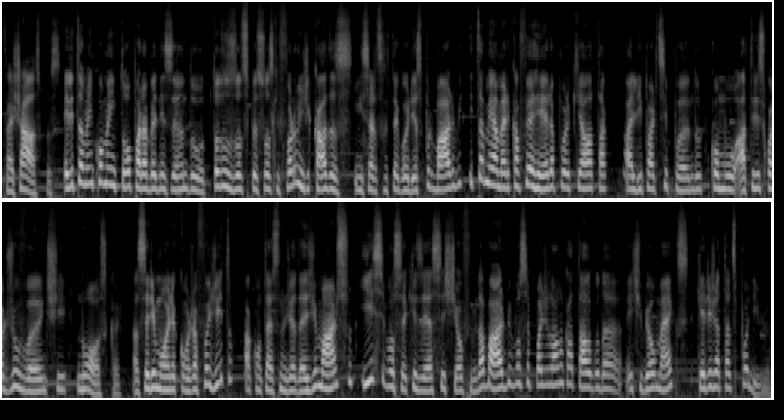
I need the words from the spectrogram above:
Fecha aspas. Ele também comentou parabenizando todas as outras pessoas que foram indicadas em certas categorias por Barbie e também a América Ferreira porque ela tá ali participando como atriz coadjuvante no Oscar. A cerimônia, como já foi dito, acontece no dia 10 de março e se você quiser assistir ao filme da Barbie, você pode ir lá no catálogo da HBO Max, que ele já tá disponível.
